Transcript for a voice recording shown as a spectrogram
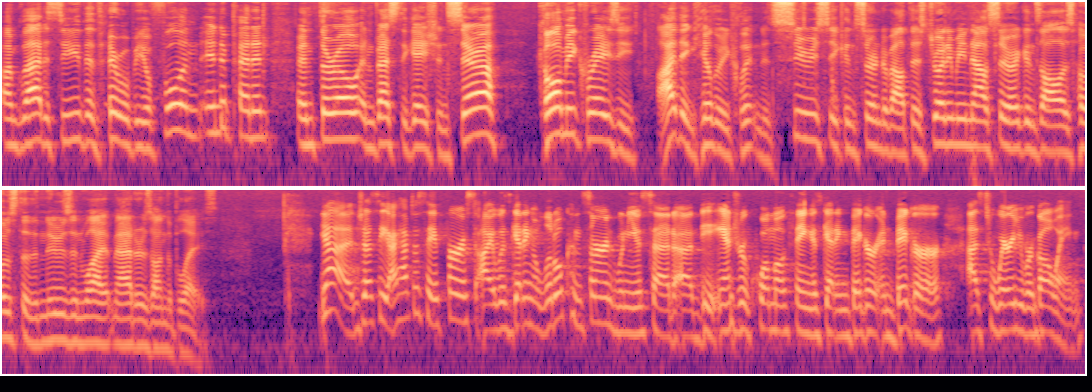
I'm glad to see that there will be a full and independent and thorough investigation. Sara, Call me crazy. I think Hillary Clinton is seriously concerned about this. Joining me now, Sara Gonzales, host of the news and why it matters on the Blaze. Yeah, Jesse, I have to say first, I was getting a little concerned when you said uh, the Andrew Cuomo thing is getting bigger and bigger as to where you were going.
